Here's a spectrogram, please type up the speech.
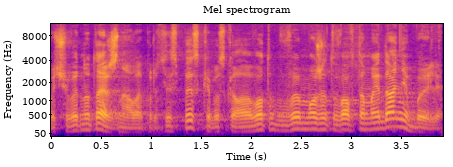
очевидно, теж знали про ці списки, бо сказали, от ви, може, в автомайдані були?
